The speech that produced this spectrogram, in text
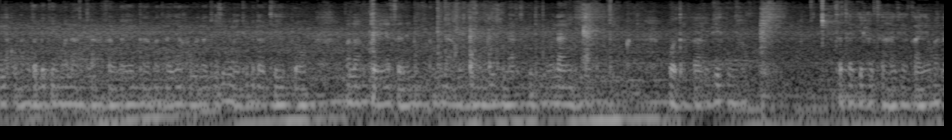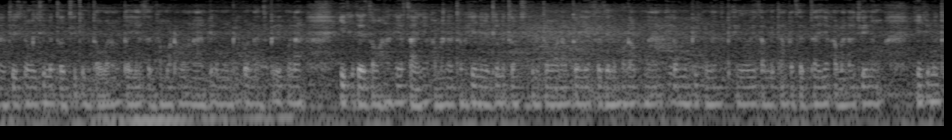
มีคุณทางจะไปติวนาจาสังเวตาปัจยะคำนาจุชิมวยที่เป็นจิตโตมานังเตยะเสนอธรรมดาที่คุณมีคุณทางจะไปติวนา โมตกะวิกุณสัจจกิรัจจาเจสายวันาจิโนทิมโตจิติมโตวะโตยสัจจมรวนาภิกมุภิกขุนัสปิริกุณาอิติเตโสหะเทสายะกัมมนาโตพิเนทิมโตจิติมโตวะโตยสัจจมรวนาภิกมุภิกขุนัสปิริกุณาสัมมิตังปัจจตายะกัมมนาจิโนอิติมโต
